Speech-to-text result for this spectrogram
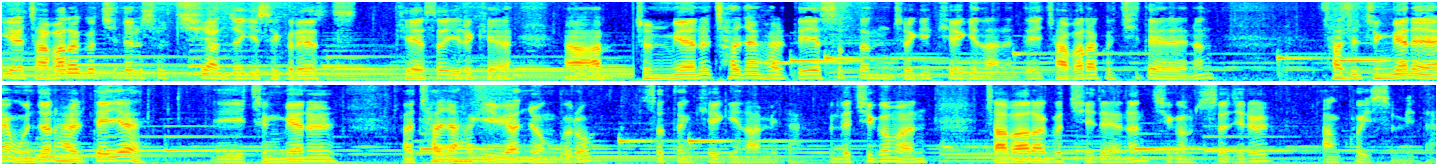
이게 자바라 거치대를 설치한 적이 있어요. 그래서 해서 이렇게 아, 전면을 촬영할 때에 썼던 적이 기억이 나는데 자바라 거치대는 사실 정면에 운전할 때에 이 정면을 아, 촬영하기 위한 용도로 썼던 기억이 납니다. 근데 지금은 자바라 거치대는 지금 쓰지를 않고 있습니다.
